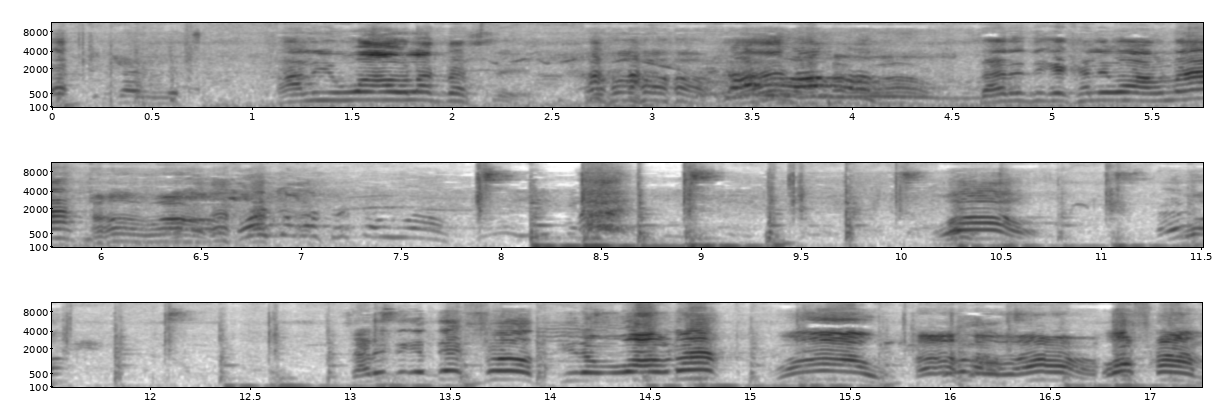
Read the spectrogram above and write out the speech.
খালি ওয়াও লাগতেছে। চারিদিকে খালি ওয়াও না? ওয়াও। চারিদিকে দেখছ কিরম ওয়াও না! অসাম।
